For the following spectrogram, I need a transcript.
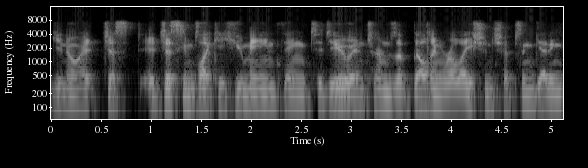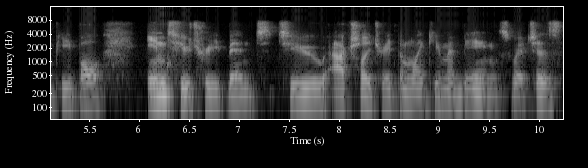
you know it just it just seems like a humane thing to do in terms of building relationships and getting people into treatment to actually treat them like human beings which is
